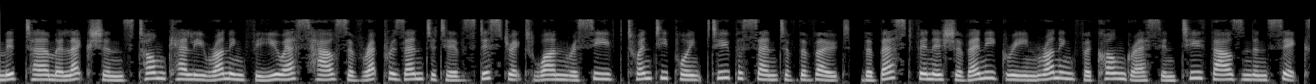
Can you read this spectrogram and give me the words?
midterm elections Tom Kelly running for U.S. House of Representatives District 1 received 20.2% of the vote, the best finish of any Green running for Congress in 2006.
